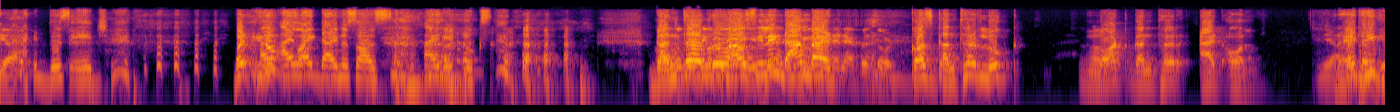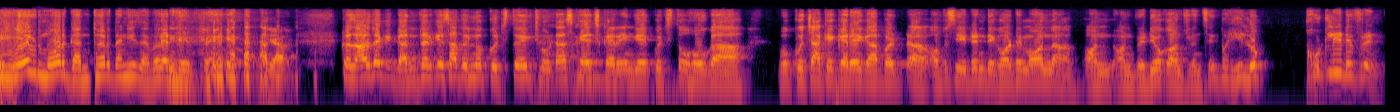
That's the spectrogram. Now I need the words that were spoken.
Yeah. at this age But you I, know, I like dinosaurs i read books Gunther, bro. I was feeling damn An bad episode. because Gunther looked Oh. not Gunther at all. Yeah. Right. but he like- behaved more Gunther than he's ever Then- behaved. Yeah. Because I was like गंथर के साथ उन लोग कुछ तो एक छोटा sketch करेंगे कुछ तो होगा वो कुछ आके करेगा but uh, obviously he didn't they got him on uh, on on video conferencing but he looked totally different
